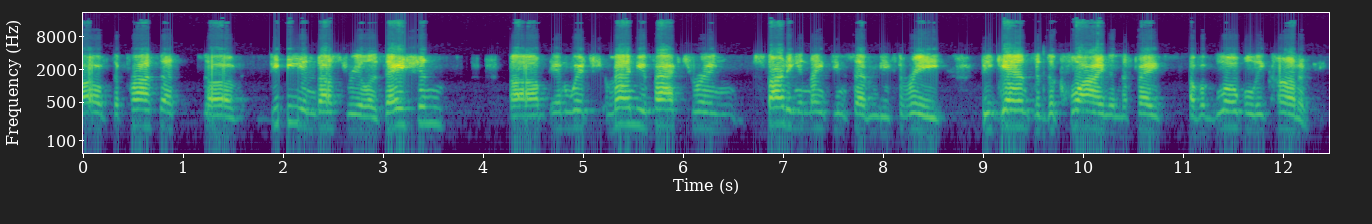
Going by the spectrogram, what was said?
of the process of deindustrialization, uh, in which manufacturing, starting in 1973, began to decline in the face of a global economy.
